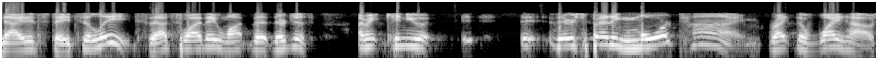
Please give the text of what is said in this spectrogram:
United States elites. That's why they want that. They're just. I mean, can you? They're spending more time, right? The White House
